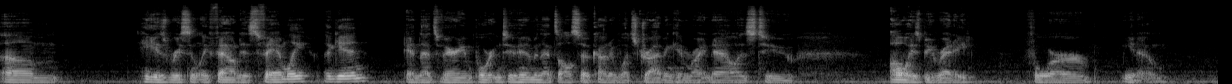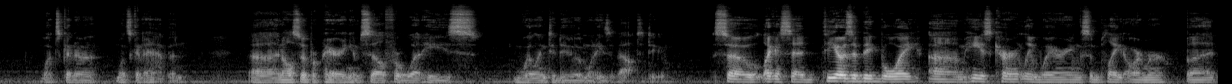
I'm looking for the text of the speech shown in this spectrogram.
Um, he has recently found his family again, and that's very important to him, and that's also kind of what's driving him right now is to always be ready for you know what's gonna what's gonna happen, uh, and also preparing himself for what he's willing to do and what he's about to do so, like I said, Theo's a big boy. Um, is currently wearing some plate armor, but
